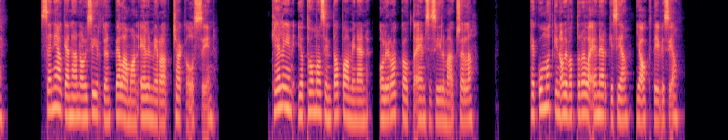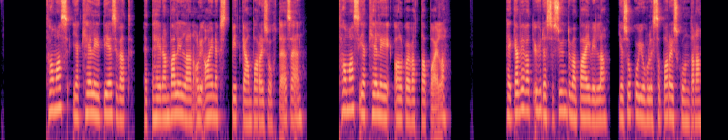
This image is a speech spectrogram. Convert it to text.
1998-2002. Sen jälkeen hän oli siirtynyt pelaamaan Elmira Jackalsiin. Kelin ja Thomasin tapaaminen oli rakkautta ensisilmäyksellä. He kummatkin olivat todella energisiä ja aktiivisia. Thomas ja Kelly tiesivät, että heidän välillään oli ainekset pitkään parisuhteeseen. Thomas ja Kelly alkoivat tapailla. He kävivät yhdessä syntymäpäivillä ja sukujuhlissa pariskuntana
